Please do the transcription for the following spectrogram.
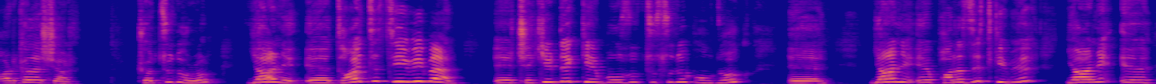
Arkadaşlar kötü durum. Yani e, Titan TV ben e, çekirdek gibi bozuntusunu bulduk. E, yani e, parazit gibi yani e,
